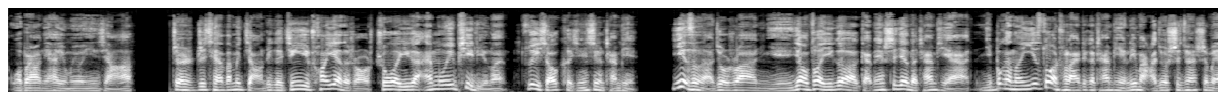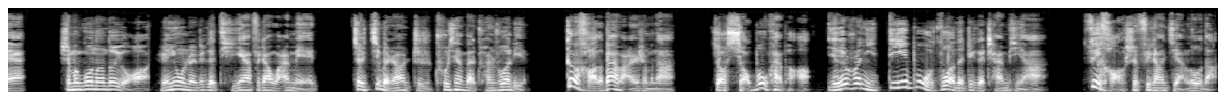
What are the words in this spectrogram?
我不知道你还有没有印象啊？这是之前咱们讲这个精益创业的时候说过一个 MVP 理论，最小可行性产品。意思呢，就是说你要做一个改变世界的产品，你不可能一做出来这个产品立马就十全十美，什么功能都有，人用着这个体验非常完美，这基本上只出现在传说里。更好的办法是什么呢？叫小步快跑。也就是说，你第一步做的这个产品啊，最好是非常简陋的，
